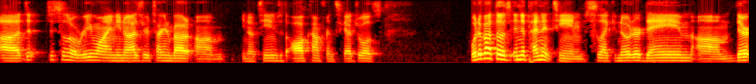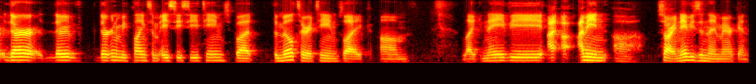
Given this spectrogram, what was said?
uh, just a little rewind. You know, as we were talking about um, you know, teams with all conference schedules. What about those independent teams like Notre Dame? Um, they're they're they're they're going to be playing some ACC teams, but the military teams like um, like Navy. I I, I mean, uh, sorry, Navy's in the American.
